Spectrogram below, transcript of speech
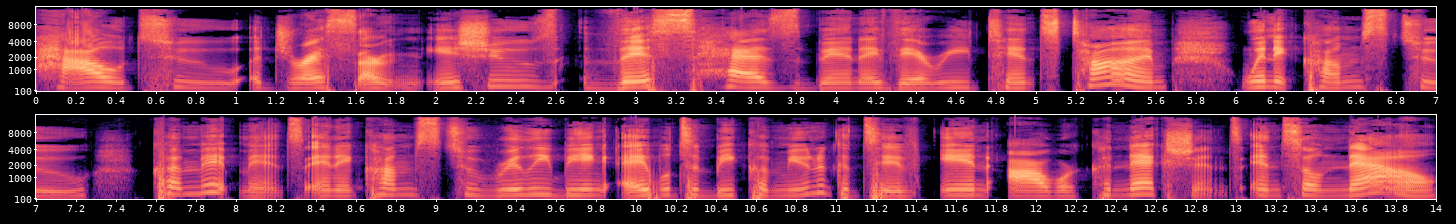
how to address certain issues, this has been a very tense time when it comes to commitments and it comes to really being able to be communicative in our connections. And so now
